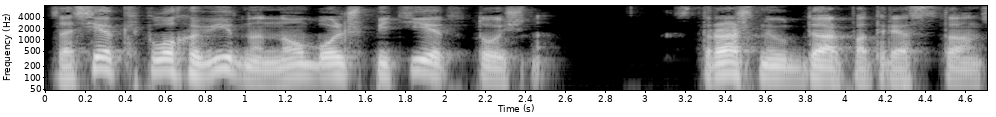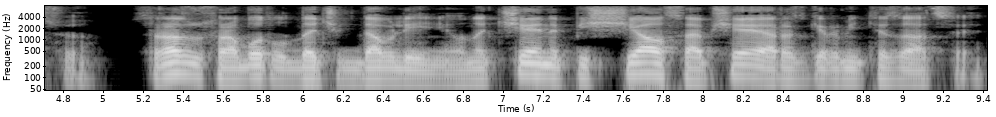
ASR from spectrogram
«За сетки плохо видно, но больше пяти – это точно». Страшный удар потряс станцию. Сразу сработал датчик давления. Он отчаянно пищал, сообщая о разгерметизации.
